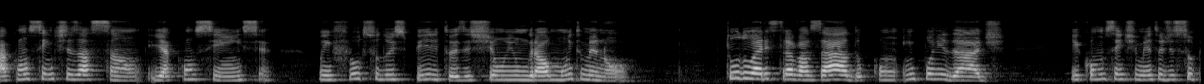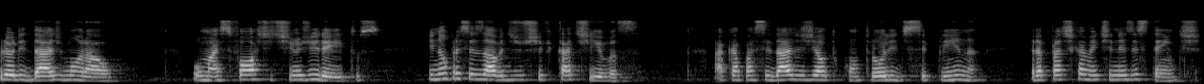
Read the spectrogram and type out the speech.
A conscientização e a consciência, o influxo do espírito existiam em um grau muito menor. Tudo era extravasado com impunidade e com um sentimento de superioridade moral. O mais forte tinha os direitos e não precisava de justificativas. A capacidade de autocontrole e disciplina era praticamente inexistente.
